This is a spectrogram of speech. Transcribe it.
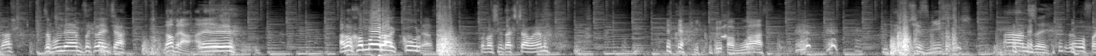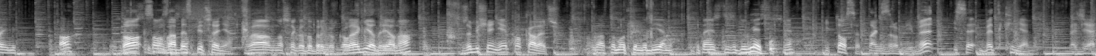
Pokaż. Zapomniałem zaklęcia. Dobra, ale Yy, ale homora, kur... Teraz. To właśnie tak chciałem. Jaki kurwa włas. ty tu się zmieścisz? Andrzej, zaufaj mi. Co? To są zabezpieczenia dla naszego dobrego kolegi Adriana, żeby się nie pokaleczył. Zaraz to młotkiem dobijemy. Pytanie, czy ty się tu zmieścisz, nie? I to se tak zrobimy i se wetkniemy. Będzie,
